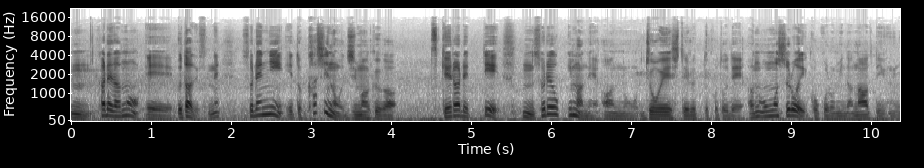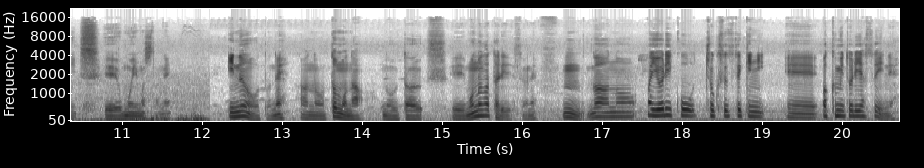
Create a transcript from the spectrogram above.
うん、彼らの、えー、歌ですね。それに、えーと、歌詞の字幕がつけられて、うん、それを今ねあの上映してるってことであの面白い試みだなっていうふうに、えー、思いましたね。犬王とねあの友名の歌う、えー、物語ですよね、うん、があの、まあ、よりこう直接的に、えーまあ、汲み取りやすいね、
